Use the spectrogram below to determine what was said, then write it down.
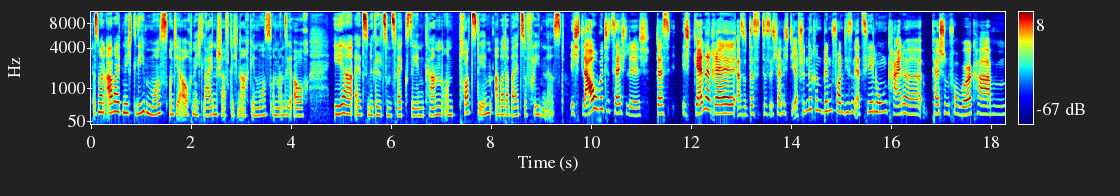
dass man Arbeit nicht lieben muss und ihr auch nicht leidenschaftlich nachgehen muss und man sie auch eher als Mittel zum Zweck sehen kann und trotzdem aber dabei zufrieden ist. Ich glaube tatsächlich, dass ich generell, also dass, dass ich ja nicht die Erfinderin bin von diesen Erzählungen, keine Passion for Work haben,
